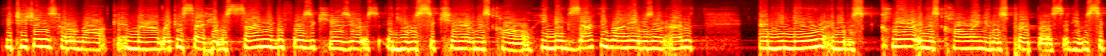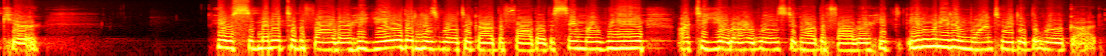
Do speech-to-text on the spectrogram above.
He teaches us how to walk. And uh, like I said, he was silent before his accusers and he was secure in his call. He knew exactly why he was on earth and he knew and he was clear in his calling and his purpose and he was secure. He was submitted to the Father. He yielded his will to God the Father, the same way we are to yield our wills to God the Father. He, even when he didn't want to, he did the will of God.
